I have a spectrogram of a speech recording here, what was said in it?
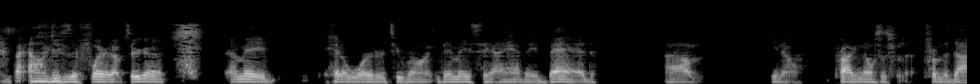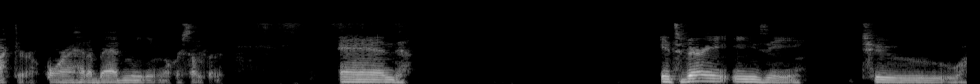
my allergies are flared up. So you're going to, I may hit a word or two wrong. They may say I have a bad, um, you know, prognosis from the, from the doctor or I had a bad meeting or something. And it's very easy to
